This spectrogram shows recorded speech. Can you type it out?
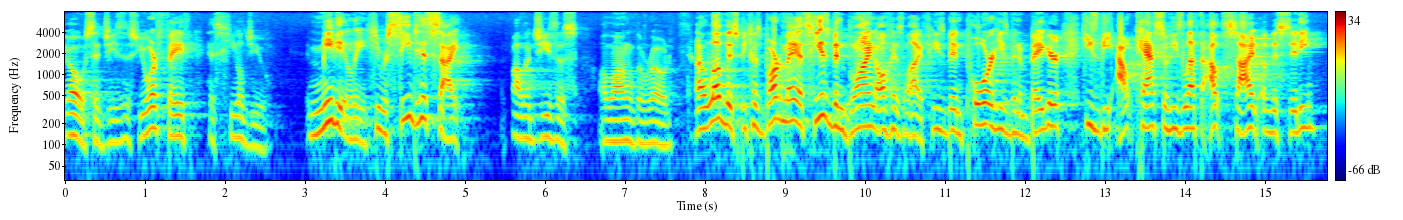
Go, said Jesus. Your faith has healed you. Immediately, he received his sight and followed Jesus along the road. I love this because Bartimaeus, he has been blind all his life. He's been poor, he's been a beggar, he's the outcast, so he's left outside of the city.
